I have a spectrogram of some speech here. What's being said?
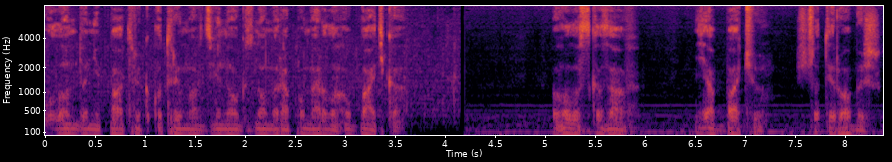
У Лондоні Патрик отримав дзвінок з номера померлого батька. Голос сказав: Я бачу, що ти робиш.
